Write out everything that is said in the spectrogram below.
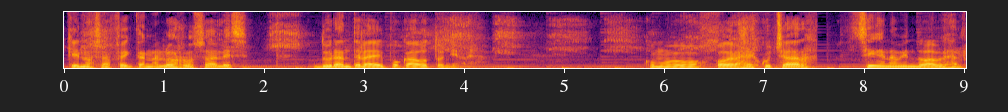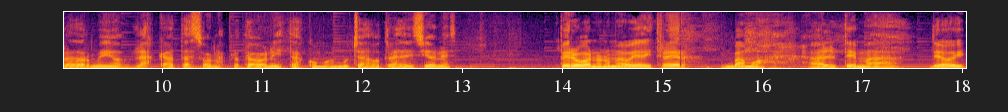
que nos afectan a los rosales durante la época otoñal. Como podrás escuchar, siguen habiendo aves alrededor mío, las catas son las protagonistas como en muchas otras ediciones, pero bueno, no me voy a distraer, vamos al tema de hoy,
